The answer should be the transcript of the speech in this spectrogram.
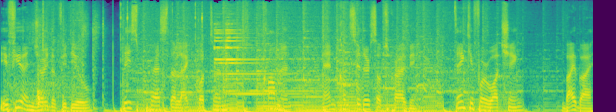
If you enjoyed the video, please press the like button, comment, and consider subscribing. Thank you for watching. Bye bye.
